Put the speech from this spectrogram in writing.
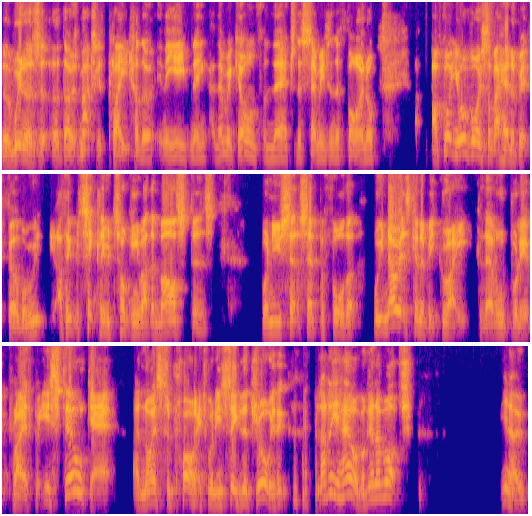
The winners of those matches play each other in the evening, and then we go on from there to the semis and the final. I've got your voice on my head a bit, Phil. But we, I think particularly we're talking about the Masters when you said before that we know it's going to be great because they're all brilliant players, but you still get a nice surprise when you see the draw. You think, bloody hell, we're going to watch, you know,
